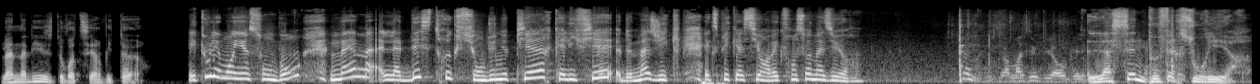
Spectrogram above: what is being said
l'analyse de votre serviteur. Et tous les moyens sont bons, même la destruction d'une pierre qualifiée de magique. Explication avec François Mazur. La scène peut faire sourire.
